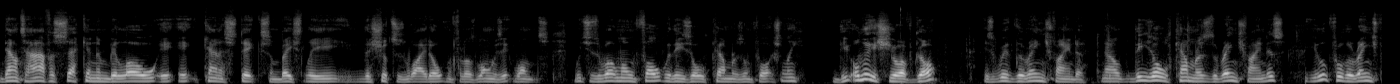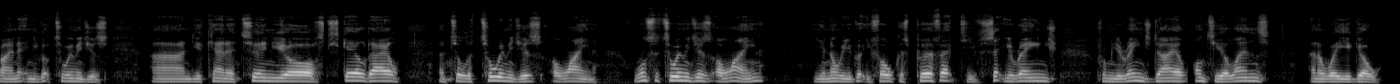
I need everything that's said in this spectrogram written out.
Down to half a second and below, it, it kind of sticks and basically the shutter's wide open for as long as it wants, which is a well-known fault with these old cameras, unfortunately. The other issue I've got is with the rangefinder. Now these old cameras, the rangefinders, you look through the rangefinder and you've got two images and you kind of turn your scale dial until the two images align. Once the two images align, you know you've got your focus perfect, you've set your range from your range dial onto your lens and away you go.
